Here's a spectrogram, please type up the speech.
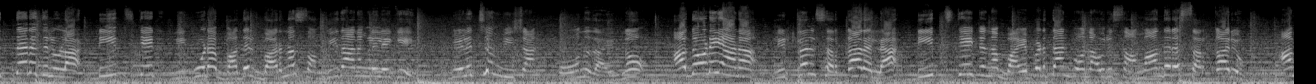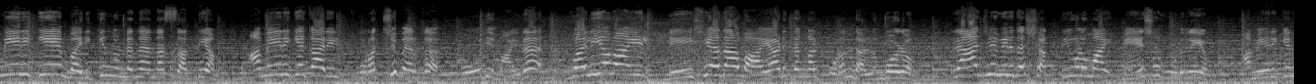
ഇത്തരത്തിലുള്ള ഡീപ് സ്റ്റേറ്റ് നിഗൂഢ ബദൽ ഭരണ സംവിധാനങ്ങളിലേക്ക് വെളിച്ചം വീശാൻ പോന്നതായിരുന്നു അതോടെയാണ് ലിറ്ററൽ സർക്കാരല്ല ഡീപ് സ്റ്റേറ്റ് എന്ന് ഭയപ്പെടുത്താൻ പോന്ന ഒരു സമാന്തര സർക്കാരും അമേരിക്കയെ ഭരിക്കുന്നുണ്ടെന്ന് എന്ന സത്യം അമേരിക്കക്കാരിൽ കുറച്ചു പേർക്ക് ബോധ്യമായത്. വലിയ വായിൽ ദേശീയതാ വായാടിത്തങ്ങൾ പുറന്തള്ളുമ്പോഴും രാജ്യവിരുദ്ധ ശക്തികളുമായി മേശ കൂടുകയും അമേരിക്കൻ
